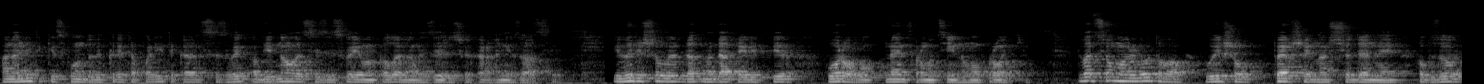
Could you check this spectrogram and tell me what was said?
аналітики з фонду Відкрита політика об'єдналися зі своїми колегами з інших організацій і вирішили надати відпір ворогу на інформаційному фронті. 27 лютого вийшов перший наш щоденний обзор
